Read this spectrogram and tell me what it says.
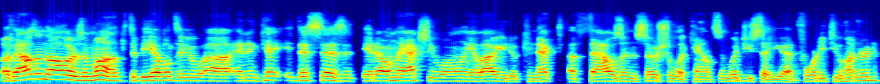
a thousand dollars a month to be able to uh, and in case this says it, it, only actually will only allow you to connect a thousand social accounts and would you say you had 4200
